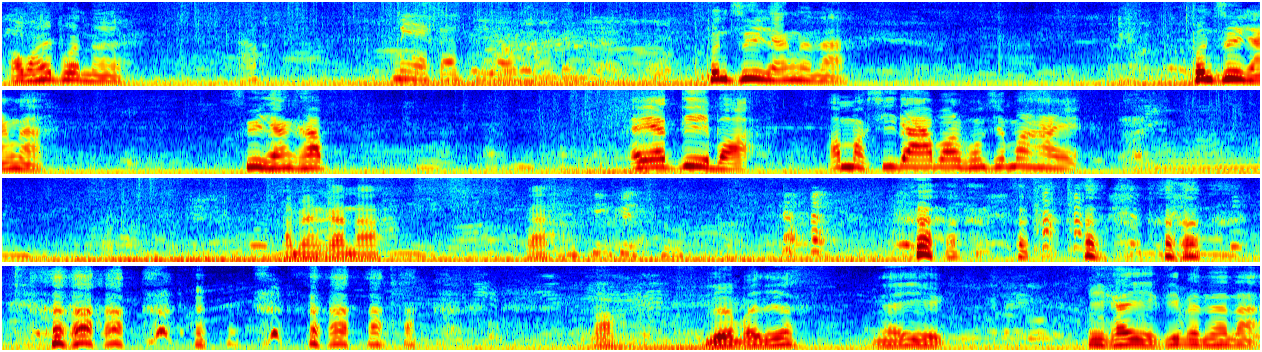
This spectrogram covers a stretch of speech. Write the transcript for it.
เอามาให้เพื่อนหน่อยแม่กระเจียวเพื่อนซื้อหยังน่ะนะเพื่อนซื้อหยังน่ะ ซื้อหยังครับไอเอดดี้บอกเอาหมักซีดาบอลผมจะมาให้ทำแบ่งกันนะไป เอาเรื่องไปดิไงอีกมีใครอีกที่เป็นนั่นอะ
